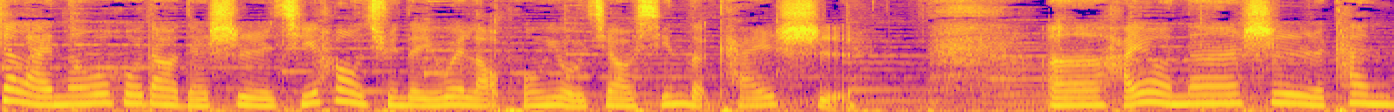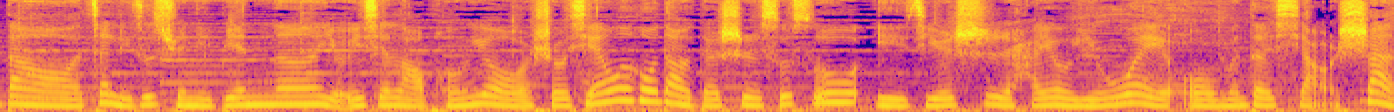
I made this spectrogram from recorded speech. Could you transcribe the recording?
接下来呢，问候到的是七号群的一位老朋友，叫新的开始。嗯，还有呢，是看到在李子群里边呢，有一些老朋友。首先问候到的是苏苏，以及是还有一位我们的小善。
